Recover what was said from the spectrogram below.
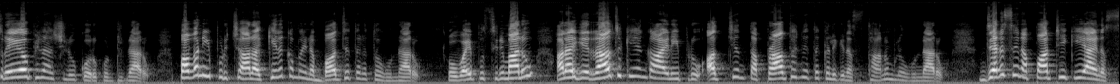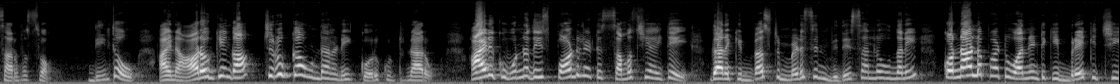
శ్రేయోభిలాషులు కోరుకుంటున్నారు. పవన్ ఇప్పుడు చాలా కీలకమైన బాధ్యతలతో ఉన్నారు. ఓవైపు సినిమాలు అలాగే రాజకీయంగా ఆయన ఇప్పుడు అత్యంత ప్రాధాన్యత కలిగిన స్థానంలో ఉన్నారు. జనసేన పార్టీకి ఆయన సర్వస్వం. దీంతో ఆయన ఆరోగ్యంగా చురుగ్గా ఉండాలని కోరుకుంటున్నారు. ఆయనకు ఉన్నది స్పాండిలైటిస్ సమస్య అయితే దానికి బెస్ట్ మెడిసిన్ విదేశాల్లో ఉందని కొన్నాళ్ళ పాటు అన్నింటికీ బ్రేక్ ఇచ్చి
